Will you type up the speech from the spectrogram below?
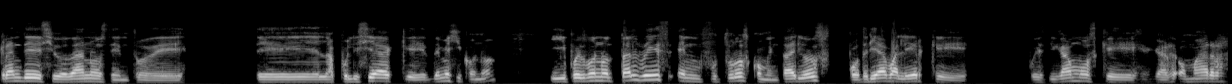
grandes ciudadanos dentro de, de la policía que, de México, ¿no? Y pues bueno, tal vez en futuros comentarios podría valer que, pues digamos que Omar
